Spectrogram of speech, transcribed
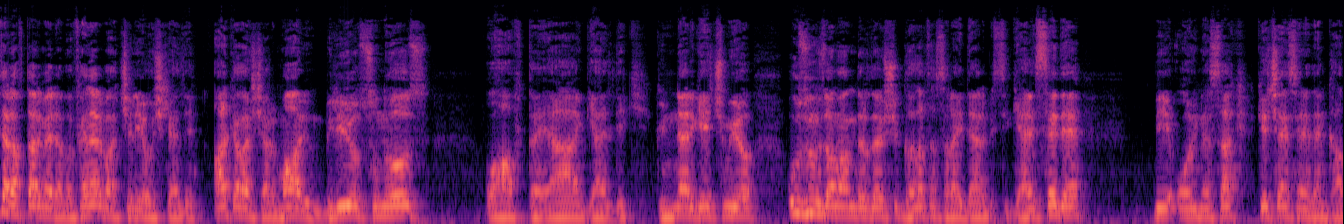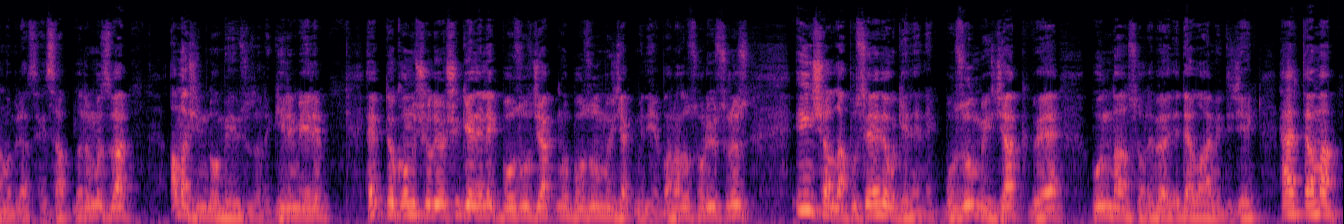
taraftar merhaba. Fenerbahçeli'ye hoş geldin. Arkadaşlar malum biliyorsunuz o haftaya geldik. Günler geçmiyor. Uzun zamandır da şu Galatasaray derbisi gelse de bir oynasak. Geçen seneden kalma biraz hesaplarımız var. Ama şimdi o mevzulara girmeyelim. Hep de konuşuluyor şu gelenek bozulacak mı bozulmayacak mı diye bana da soruyorsunuz. İnşallah bu sene de o gelenek bozulmayacak ve bundan sonra böyle devam edecek. Her tamam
